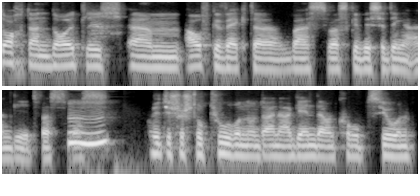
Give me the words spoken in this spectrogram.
doch dann deutlich ähm, aufgeweckter, was, was gewisse Dinge angeht, was, mhm. Politische Strukturen und eine Agenda und Korruption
